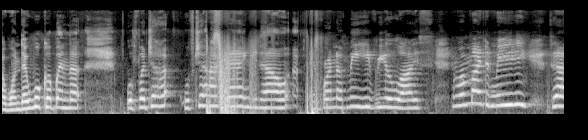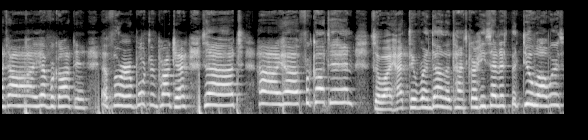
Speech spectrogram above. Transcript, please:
I one day woke up in the uh, with my Jack with Jack hanging out in front of me. He realized and reminded me that I have forgotten a very important project that I have forgotten. So I had to run down the time square. He said it's been two hours.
